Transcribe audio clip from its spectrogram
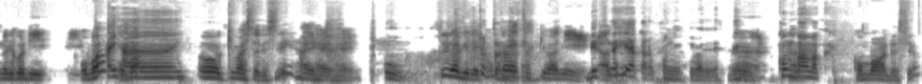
のりこ D、おば？はいおば？はーい。お来ましたですね。はいはいはい。うんというわけで、ねここから先はね、別の部屋からこんにちはですね。うん。こんばんは。こんばんはですよ。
